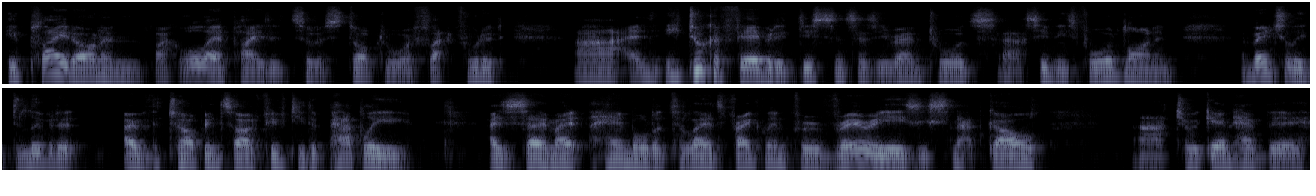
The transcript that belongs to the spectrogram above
he played on, and like all our players had sort of stopped or were flat footed. Uh, and he took a fair bit of distance as he ran towards uh, Sydney's forward line and eventually delivered it over the top inside 50 to Papley. As you say, mate, handballed it to Lance Franklin for a very easy snap goal uh, to again have their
